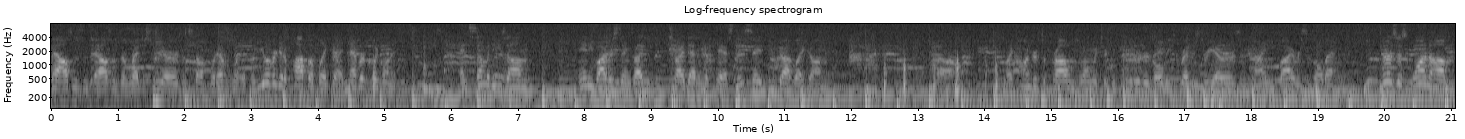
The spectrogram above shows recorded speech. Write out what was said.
thousands and thousands of registry errors and stuff, whatever. If you ever get a pop-up like that, never click on it. And some of these, um, antivirus things, I've tried that in the past. They say you got, like, um, uh, like hundreds of problems wrong with your computer. There's all these registry errors and 90 viruses, all that. There's this one, um,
